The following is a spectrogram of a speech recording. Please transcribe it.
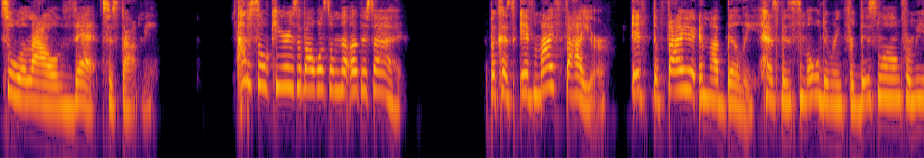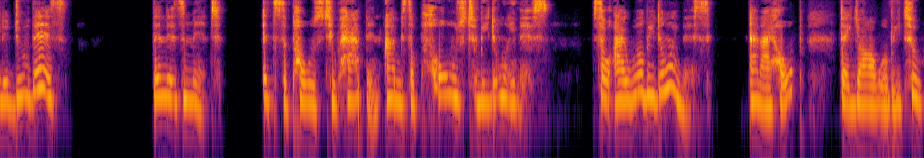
to allow that to stop me. I'm so curious about what's on the other side. Because if my fire, if the fire in my belly has been smoldering for this long for me to do this, then it's meant. It's supposed to happen. I'm supposed to be doing this. So I will be doing this. And I hope that y'all will be too.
